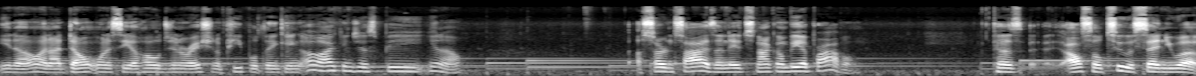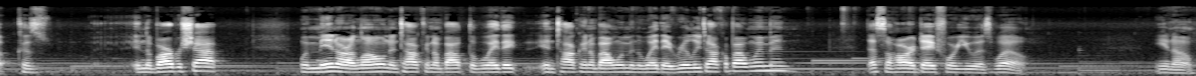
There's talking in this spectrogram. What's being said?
You know, and I don't want to see a whole generation of people thinking, oh, I can just be, you know, a certain size and it's not going to be a problem. Because also, too, is setting you up. Because in the barbershop, when men are alone and talking about the way they and talking about women the way they really talk about women, that's a hard day for you as well. You know,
